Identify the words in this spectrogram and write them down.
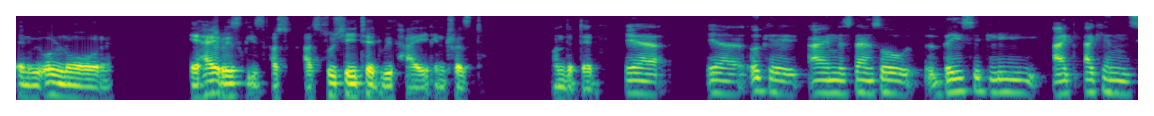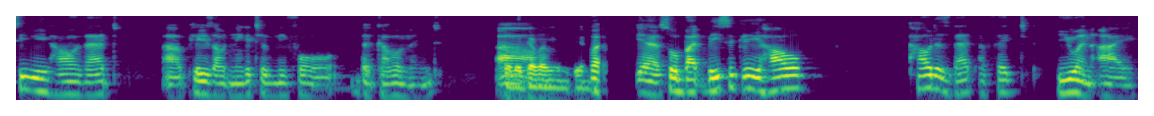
and we all know a high risk is as- associated with high interest on the debt. Yeah, yeah, okay, I understand. So basically, I I can see how that uh, plays out negatively for the government. For the um, government, yeah. But yeah, so but basically, how how does that affect you and I,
